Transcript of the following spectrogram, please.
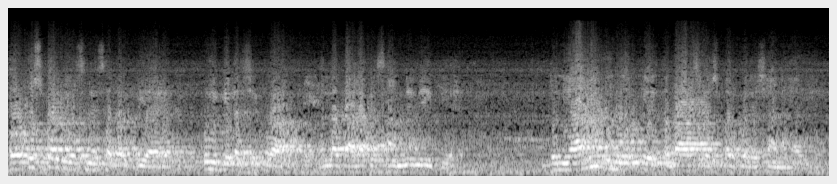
اور اس پر بھی اس نے صبر کیا ہے۔ کوئی گلا شکوا اللہ تعالیٰ کے سامنے نہیں کیا ہے۔ دنیاوی امور کے اعتبار سے اس پر پریشانی آئی ہے۔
